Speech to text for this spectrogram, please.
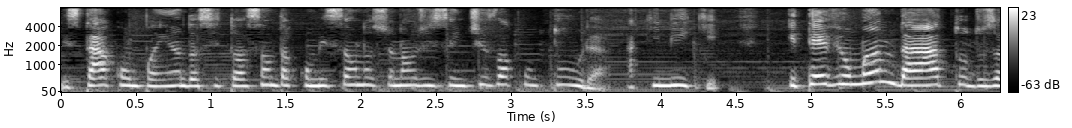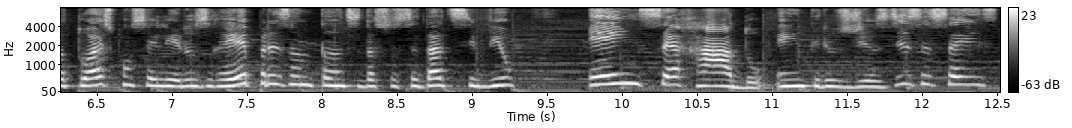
está acompanhando a situação da Comissão Nacional de Incentivo à Cultura, a CNIC, que teve o mandato dos atuais conselheiros representantes da sociedade civil encerrado entre os dias 16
